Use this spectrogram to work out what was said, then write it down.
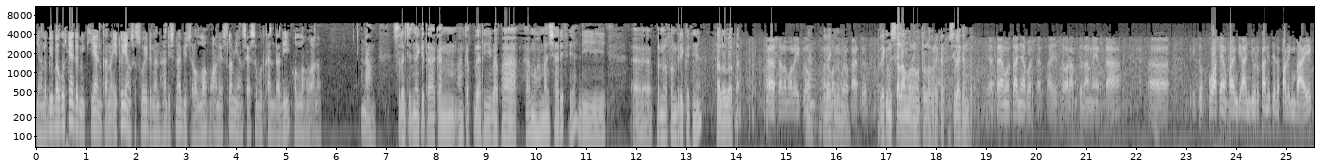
Yang lebih bagusnya demikian karena itu yang sesuai dengan hadis Nabi Shallallahu alaihi wasallam yang saya sebutkan tadi, Allahu a'lam. Nah, selanjutnya kita akan angkat dari Bapak eh, Muhammad Syarif ya di uh, penelpon berikutnya. Halo Bapak. Assalamualaikum nah, warahmatullahi wabarakatuh. Waalaikumsalam warahmatullahi wabarakatuh. Silakan Pak. Ya, saya mau tanya Pak saya seorang tunanetra. Uh, itu puasa yang paling dianjurkan itu yang paling baik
